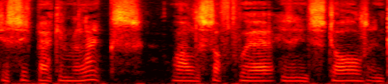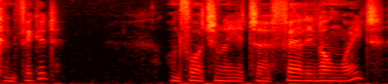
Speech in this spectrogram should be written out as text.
Just sit back and relax while the software is installed and configured. Unfortunately, it's a fairly long wait.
